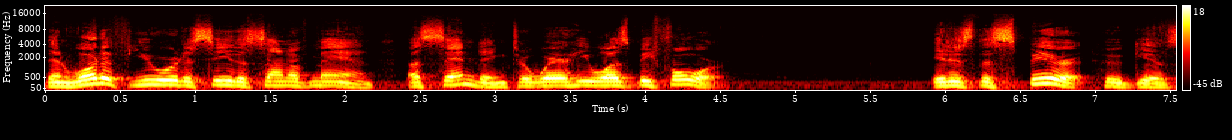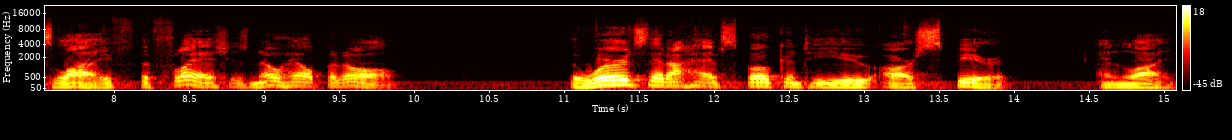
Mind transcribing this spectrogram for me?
Then what if you were to see the Son of Man ascending to where he was before? It is the Spirit who gives life, the flesh is no help at all. The words that I have spoken to you are spirit and life,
